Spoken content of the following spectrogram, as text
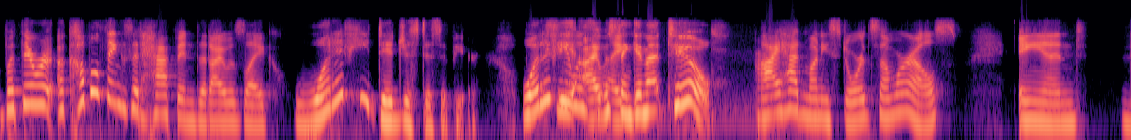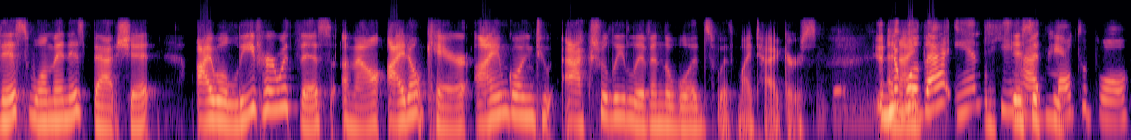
but there were a couple things that happened that i was like what if he did just disappear what if See, he was I was like, thinking that too. I had money stored somewhere else and this woman is batshit. I will leave her with this amount. I don't care. I am going to actually live in the woods with my tigers. No, I well, that and he had multiple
